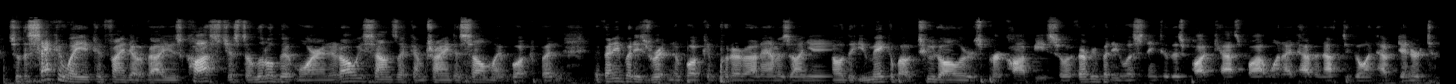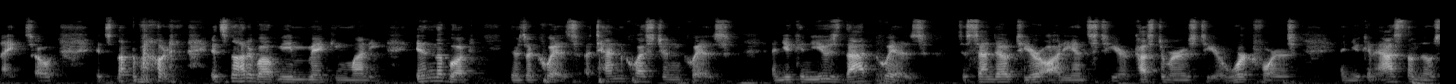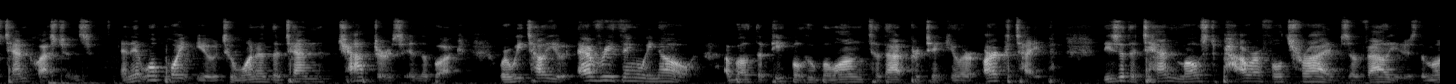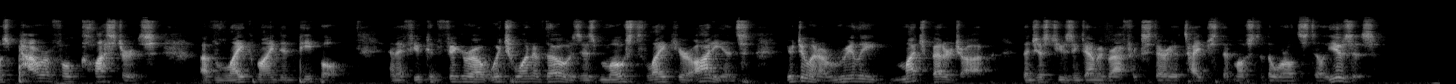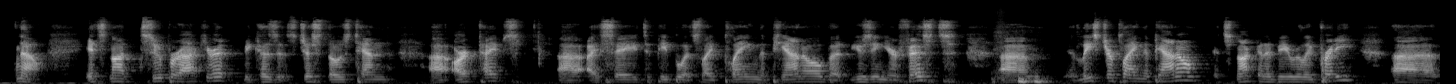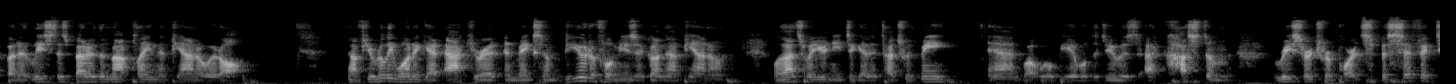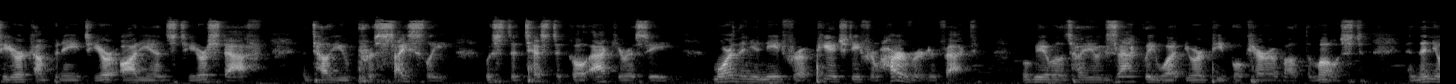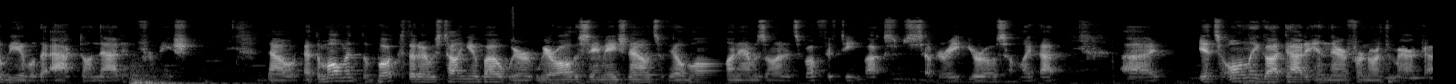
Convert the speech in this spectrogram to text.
So the second way you can find out values costs just a little bit more, and it always sounds like I'm trying to sell my book. But if anybody's written a book and put it on Amazon, you know that you make about two dollars per copy. So if everybody listening to this podcast bought one, I'd have enough to go and have dinner tonight. So it's not about it's not about me making money. In the book, there's a quiz, a ten question quiz, and you can use that quiz to send out to your audience, to your customers, to your workforce and you can ask them those 10 questions, and it will point you to one of the 10 chapters in the book where we tell you everything we know about the people who belong to that particular archetype. These are the 10 most powerful tribes of values, the most powerful clusters of like minded people. And if you can figure out which one of those is most like your audience, you're doing a really much better job than just using demographic stereotypes that most of the world still uses. Now, it's not super accurate because it's just those 10 uh, archetypes. Uh, I say to people, it's like playing the piano, but using your fists. Um, at least you're playing the piano. It's not going to be really pretty, uh, but at least it's better than not playing the piano at all. Now, if you really want to get accurate and make some beautiful music on that piano, well, that's where you need to get in touch with me. And what we'll be able to do is a custom research report specific to your company, to your audience, to your staff, and tell you precisely with statistical accuracy more than you need for a PhD from Harvard, in fact. We'll be able to tell you exactly what your people care about the most, and then you'll be able to act on that information. Now, at the moment, the book that I was telling you about, we're, we're all the same age now. It's available on Amazon. It's about 15 bucks, seven or eight euros, something like that. Uh, it's only got data in there for North America.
